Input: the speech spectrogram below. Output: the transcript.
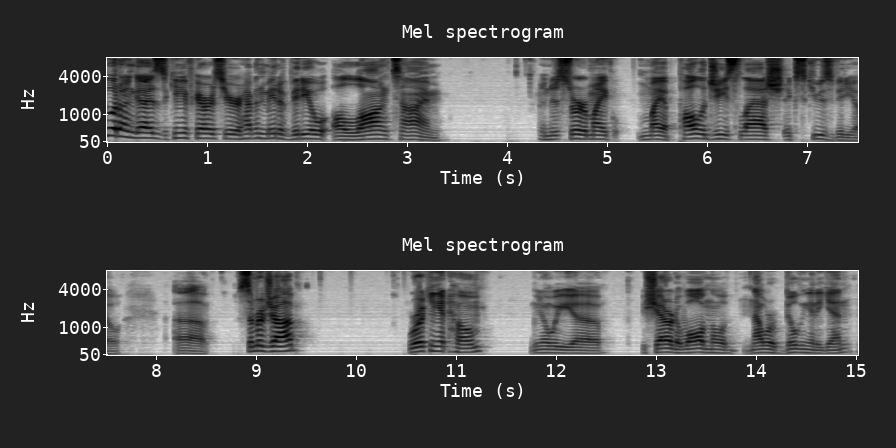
going on guys, the King of Cowards here, haven't made a video a long time. And this is sort of my, my apology slash excuse video. Uh, summer job, working at home, you know, we, uh, we shattered a wall, now, now we're building it again.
